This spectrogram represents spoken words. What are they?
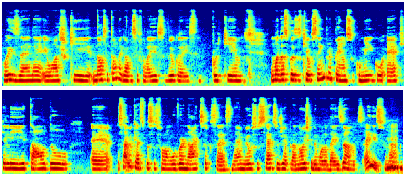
Pois é, né? Eu acho que. Nossa, é tão legal você falar isso, viu, Grace? Porque uma das coisas que eu sempre penso comigo é aquele tal do. É, sabe o que as pessoas falam overnight success, né? Meu sucesso dia pra noite que demorou 10 anos? É isso, né? Uhum.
